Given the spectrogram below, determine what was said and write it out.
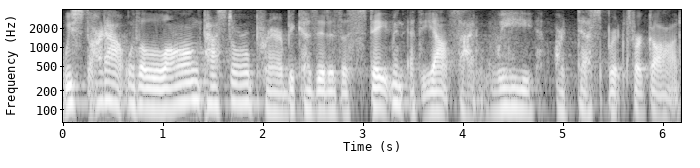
We start out with a long pastoral prayer because it is a statement at the outside. We are desperate for God.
